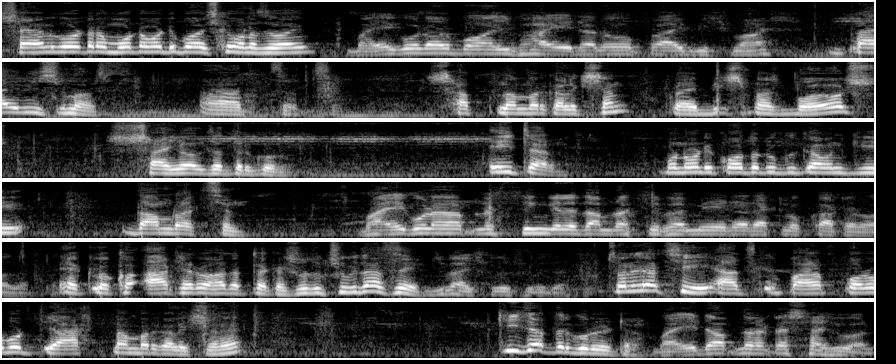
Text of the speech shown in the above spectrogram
শাহিওয়াল গরুটার মোটামুটি বয়স কেমন আছে ভাই? ভাই এগুলোর বয়স ভাই এটারও প্রায় বিশ মাস। প্রায় বিশ মাস। আচ্ছা আচ্ছা। সাত নাম্বার কালেকশন প্রায় বিশ মাস বয়স শাহিওয়াল জাতের গরু। এইটার মোটামুটি কতটুকু কেমন কি দাম রাখছেন? ভাই এগুলোর আপনার সিঙ্গেলে দাম রাখছি ভাই আমি এটার এক লক্ষ আঠারো হাজার টাকা। এক লক্ষ আঠেরো হাজার টাকা। সুযোগ সুবিধা আছে? জি ভাই সুযোগ সুবিধা আছে। চলে যাচ্ছি আজকের পা- পরবর্তী আট নাম্বার কালেকশনে। কি জাতের গরু এটা? ভাই এটা আপনার একটা শাহিওয়াল।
